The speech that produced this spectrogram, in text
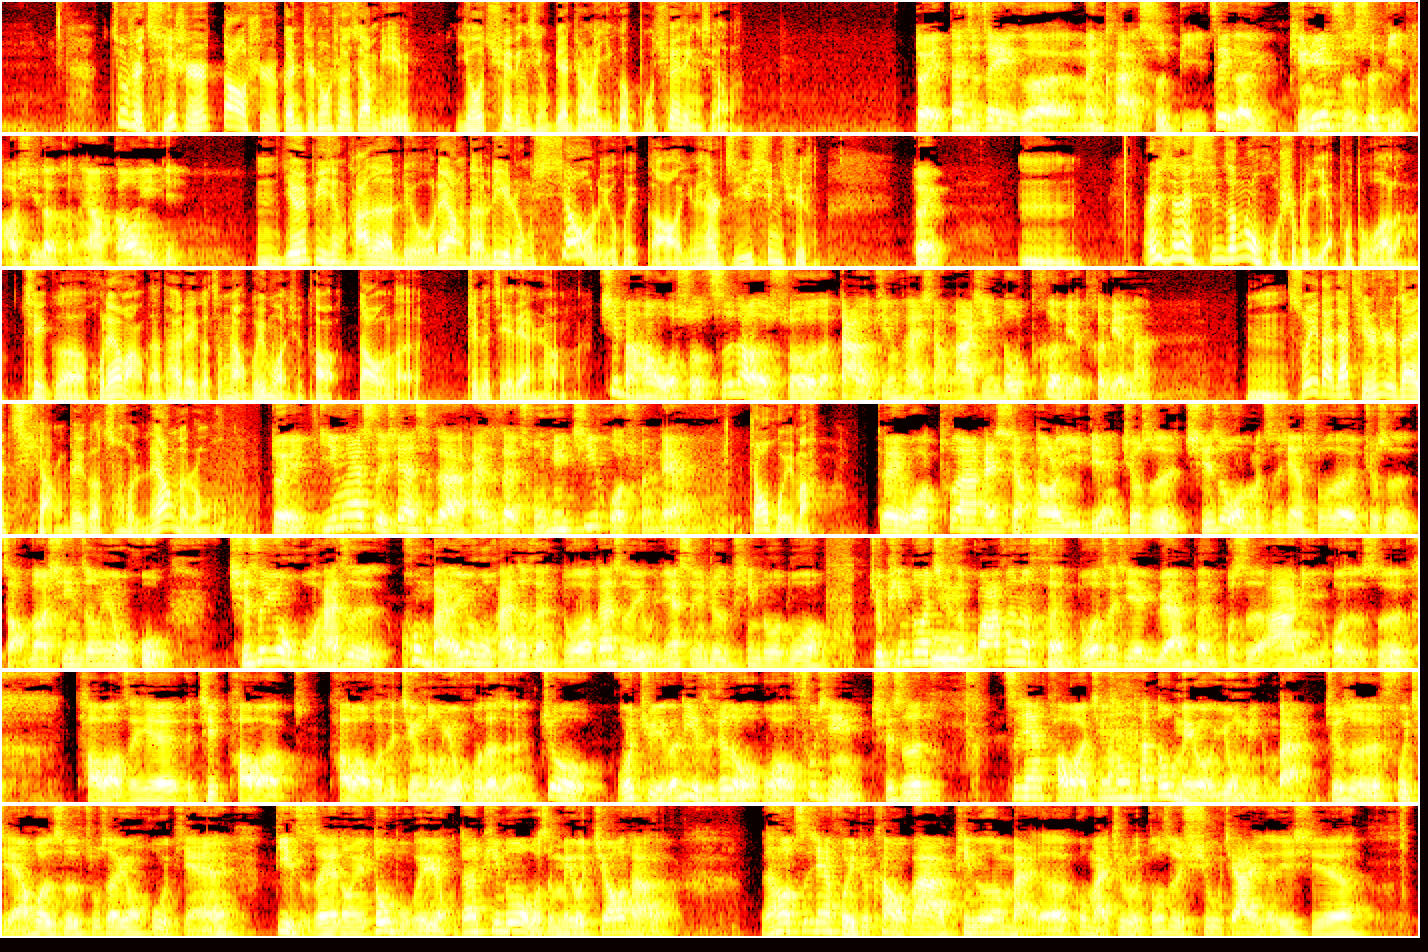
就是其实倒是跟直通车相比，由确定性变成了一个不确定性了。对，但是这个门槛是比这个平均值是比淘系的可能要高一点。嗯，因为毕竟它的流量的利用效率会高，因为它是基于兴趣的。对，嗯，而且现在新增用户是不是也不多了？这个互联网的它这个增长规模就到到了这个节点上了。基本上我所知道的所有的大的平台想拉新都特别特别难。嗯，所以大家其实是在抢这个存量的用户，对，应该是现在是在还是在重新激活存量。召回嘛。对我突然还想到了一点，就是其实我们之前说的，就是找不到新增用户，其实用户还是空白的用户还是很多。但是有一件事情就是拼多多，就拼多多其实瓜分了很多这些原本不是阿里或者是淘宝这些京淘宝淘宝或者京东用户的人。就我举一个例子，就是我我父亲其实。之前淘宝、京东他都没有用明白，就是付钱或者是注册用户、填地址这些东西都不会用。但是拼多多我是没有教他的。然后之前回去看我爸拼多多买的购买记录，都是修家里的一些，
